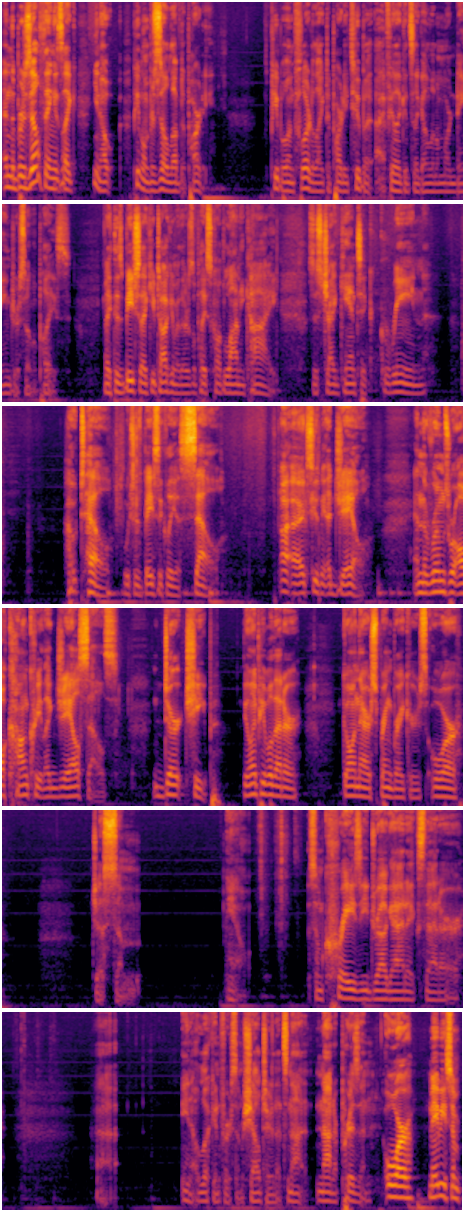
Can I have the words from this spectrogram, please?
And the Brazil thing is like, you know, people in Brazil love to party. People in Florida like to party too, but I feel like it's like a little more dangerous of a place. Like this beach that I keep talking about, there's a place called Lani Kai. It's this gigantic green hotel, which is basically a cell. Uh, uh, excuse me, a jail. And the rooms were all concrete, like jail cells. Dirt cheap. The only people that are going there are spring breakers or just some you know some crazy drug addicts that are uh, you know looking for some shelter that's not not a prison or maybe some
